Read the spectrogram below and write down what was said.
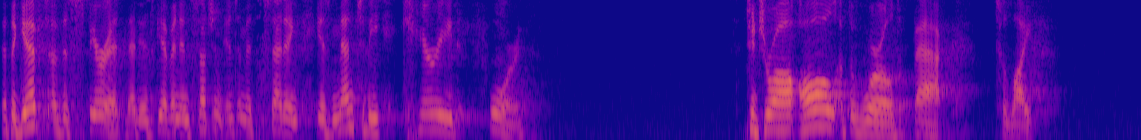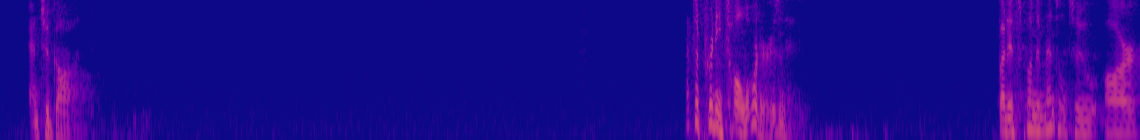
That the gift of the Spirit that is given in such an intimate setting is meant to be carried forth to draw all of the world back to life and to God. That's a pretty tall order, isn't it? But it's fundamental to our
